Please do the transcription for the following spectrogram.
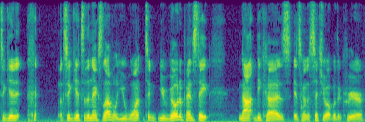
to get it to get to the next level. You want to you go to Penn State not because it's going to set you up with a career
